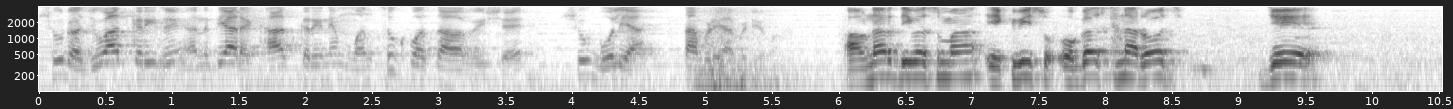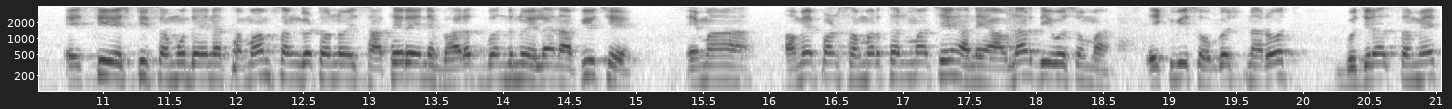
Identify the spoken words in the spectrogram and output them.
શું રજૂઆત કરી છે? અને ત્યારે ખાસ કરીને મનસુખ વસાવા વિશે શું બોલ્યા? સાંભળ્યા વિડીયોમાં. આવનાર દિવસમાં એકવીસ ઓગસ્ટના રોજ જે એસસી એસટી સમુદાયના તમામ સંગઠનોએ સાથે રહીને ભારત બંધનું એલાન આપ્યું છે. એમાં અમે પણ સમર્થનમાં છે અને આવનાર દિવસોમાં એકવીસ ઓગસ્ટના રોજ ગુજરાત સમેત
